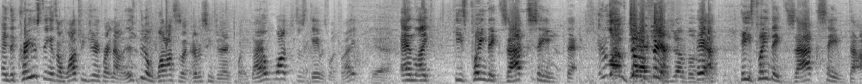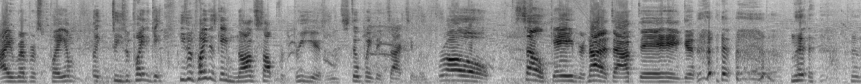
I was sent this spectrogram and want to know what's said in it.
And the craziest thing is I'm watching Generic right now. It's been a while since I've ever seen Generic play. I don't watch this game as much, right? Yeah. And like he's playing the exact same that love jump Yeah, up there. jump up yeah. He's playing the exact same that I remember playing him. Like he's been playing the game. He's been playing this game non-stop for three years, and he's still playing the exact same. Like, bro, sell game. You're not adapting. No,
